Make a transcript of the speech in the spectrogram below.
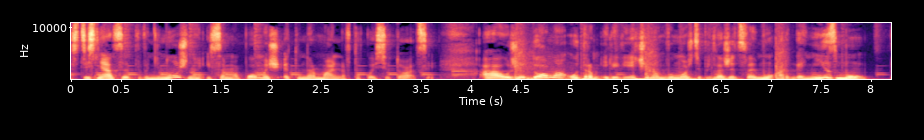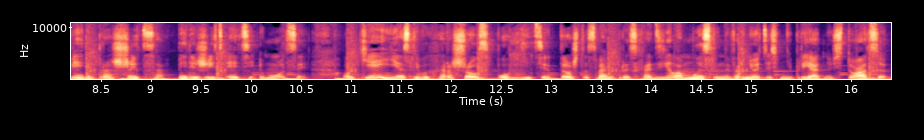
Стесняться этого не нужно, и самопомощь это нормально в такой ситуации. А уже дома, утром или вечером вы можете предложить своему организму перепрошиться, пережить эти эмоции. Окей, если вы хорошо вспомните то, что с вами происходило, мысленно вернетесь в неприятную ситуацию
